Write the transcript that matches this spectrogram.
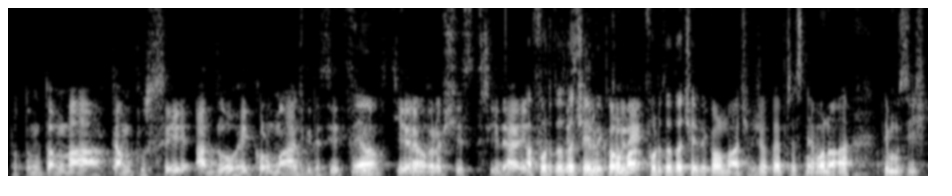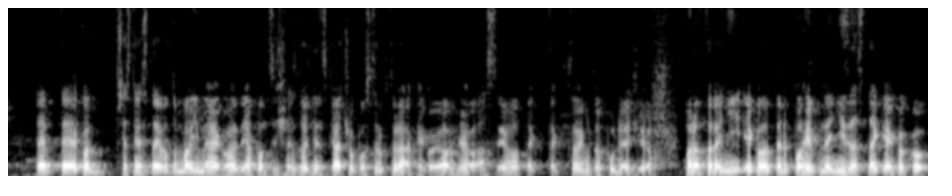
potom tam má kampusy a dlouhý kolmáč, kde si furt jo, ti reproši střídají. A furt to, točí ty, kolma, furt to točí ty kolmáče, že jo, to je přesně ono. A ty musíš, to je, to je jako, přesně se tady o tom bavíme, jako Japonci 6 hodin skáčou po strukturách, jako jo, že jo, asi jo, tak, tak to jim to půjde, že jo. Ono to není, jako ten pohyb není zas tak jako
